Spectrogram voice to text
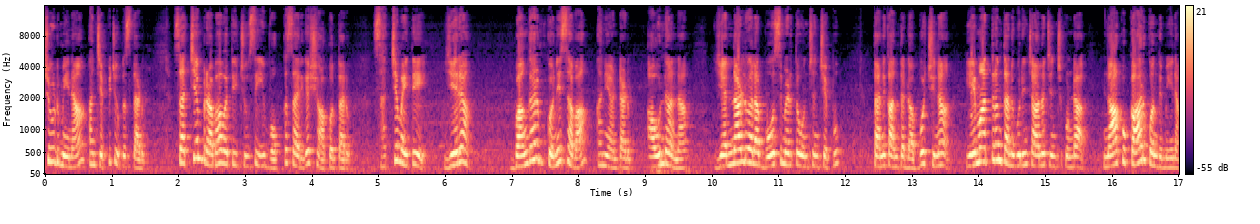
చూడు మీనా అని చెప్పి చూపిస్తాడు. సత్యం ప్రభావతి చూసి ఒక్కసారిగా షాక్ అవుతారు. సత్యమైతే ఏరా బంగారం కొనేసావా? అని అంటాడు. అవునా అన్న ఎన్నాళ్ళు అలా బోసి మెడతో ఉంచని చెప్పు. తనకు అంత డబ్బొచ్చినా ఏమాత్రం తన గురించి ఆలోచించకుండా నాకు కారు కొంది మీనా.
